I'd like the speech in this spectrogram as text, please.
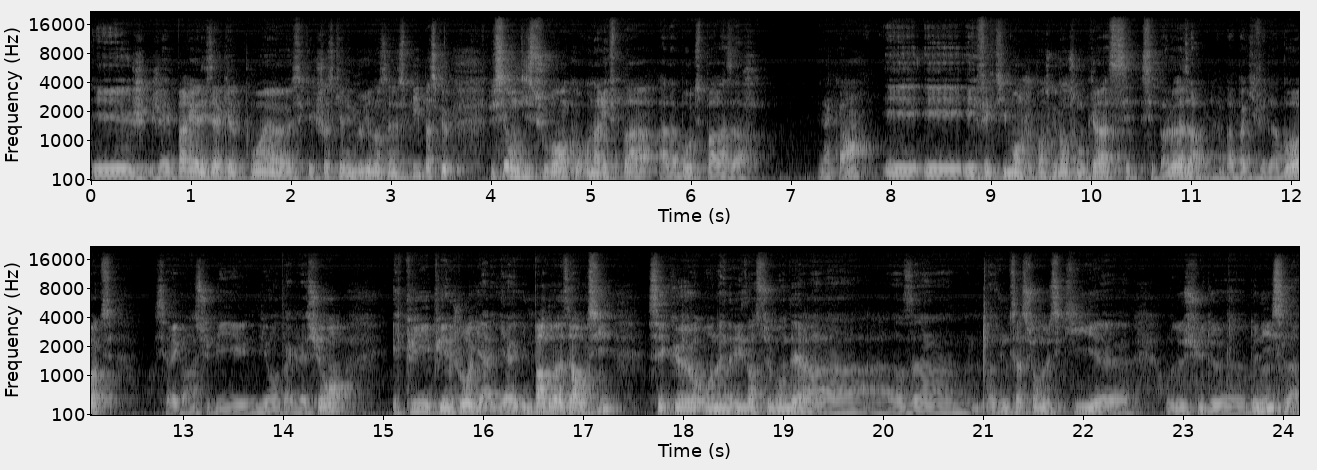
Et j'avais pas réalisé à quel point euh, c'est quelque chose qui avait mûri dans son esprit. Parce que, tu sais, on dit souvent qu'on n'arrive pas à la boxe par hasard. D'accord. Et, et- et effectivement, je pense que dans son cas, c'est pas le hasard. Il y a un papa qui fait de la boxe, c'est vrai qu'on a subi une violente agression. Et puis, et puis un jour, il y, a, il y a une part de hasard aussi, c'est qu'on a une résidence secondaire à- à- dans, un- dans une station de ski euh, au-dessus de, de Nice, là,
